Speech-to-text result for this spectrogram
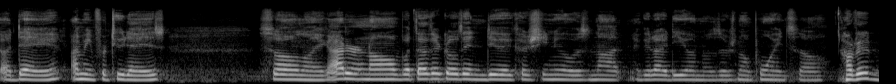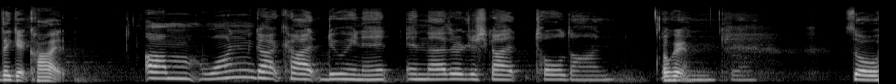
a day. I mean, for two days. So like I don't know, but the other girl didn't do it because she knew it was not a good idea and was there's no point. So How did they get caught? um, one got caught doing it, and the other just got told on. Okay. And so, So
